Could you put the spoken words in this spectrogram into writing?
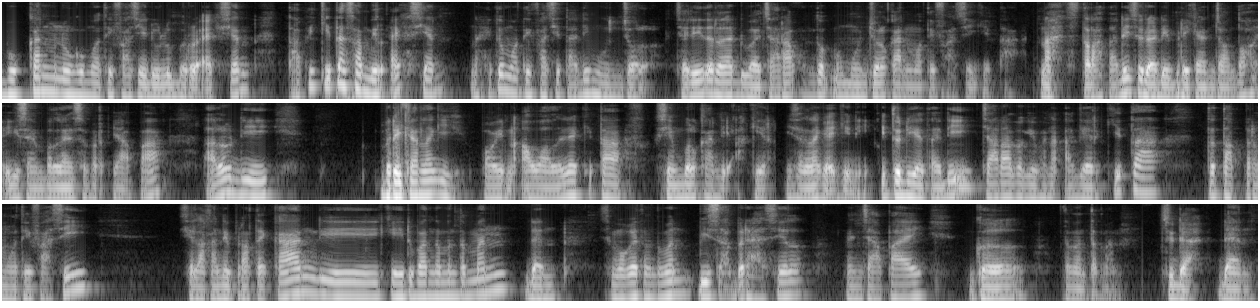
bukan menunggu motivasi dulu baru action, tapi kita sambil action. Nah itu motivasi tadi muncul. Jadi itu adalah dua cara untuk memunculkan motivasi kita. Nah setelah tadi sudah diberikan contoh, example-nya seperti apa, lalu di berikan lagi poin awalnya kita simpulkan di akhir. Misalnya kayak gini. Itu dia tadi cara bagaimana agar kita tetap termotivasi. Silahkan dipraktekkan di kehidupan teman-teman dan semoga teman-teman bisa berhasil mencapai goal teman-teman. Sudah dan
